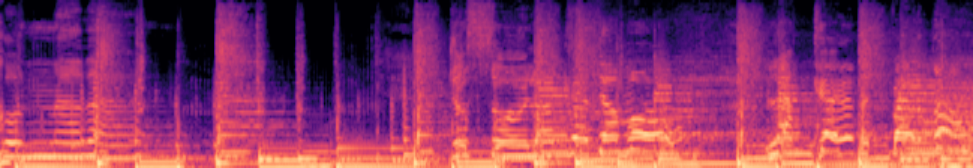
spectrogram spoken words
con nada. Yo soy la que te amó, la que te perdonó.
